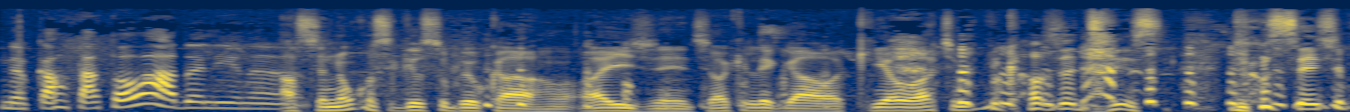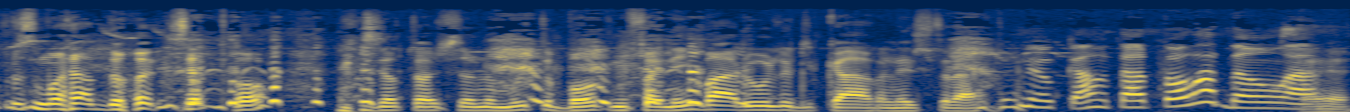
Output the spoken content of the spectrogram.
Meu carro tá atolado ali na. Ah, você não conseguiu subir o carro. Aí, gente, olha que legal. Aqui é ótimo por causa disso. Não sei se para os moradores é bom, mas eu tô achando muito bom que não faz nem barulho de carro na estrada. Meu carro tá atoladão lá. É.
